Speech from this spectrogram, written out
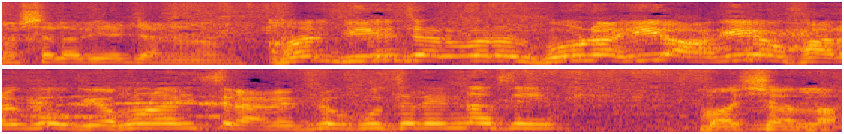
ਮਾਸ਼ਾਅੱਲਾ ਵੀ ਜਾਨਵਰਾਂ। ਹਾਂ ਵੀ ਜਾਨਵਰ ਹੁਣ ਅਸੀਂ ਆ ਗਏ ਫ਼ਰਕ ਹੋ ਗਿਆ ਹੁਣ ਅਸੀਂ ਤਰਾਵੇ ਪਿਓ ਪੁੱਤਰ ਇਹਨਾਂ ਤੇ। ਮਾਸ਼ਾਅੱਲਾ।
